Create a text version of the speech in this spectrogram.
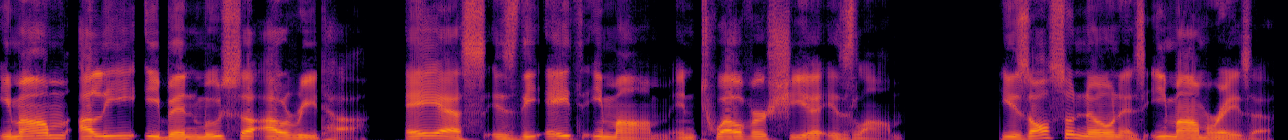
Imam Ali ibn Musa al-Ridha, AS, is the eighth Imam in Twelver er Shia Islam. He is also known as Imam Reza.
